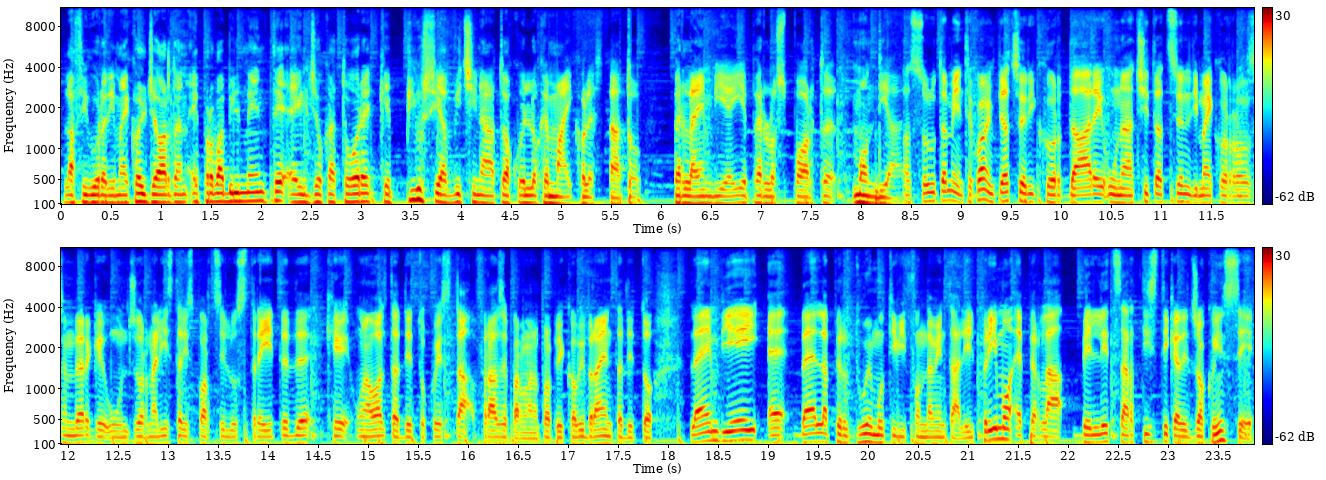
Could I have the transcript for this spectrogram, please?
la figura di Michael Jordan e probabilmente è il giocatore che più si è avvicinato a quello che Michael è stato per la NBA e per lo sport mondiale. Assolutamente, qua mi piace ricordare una citazione di Michael Rosenberg, un giornalista di Sports Illustrated, che una volta ha detto questa frase parlando proprio di Kobe Bryant, ha detto la NBA è bella per due motivi fondamentali. Il primo è per la bellezza artistica del gioco in sé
